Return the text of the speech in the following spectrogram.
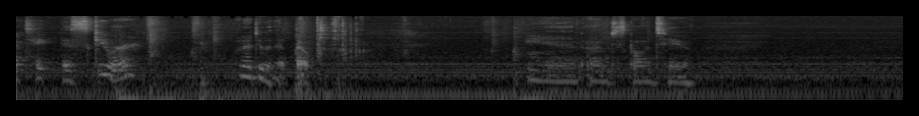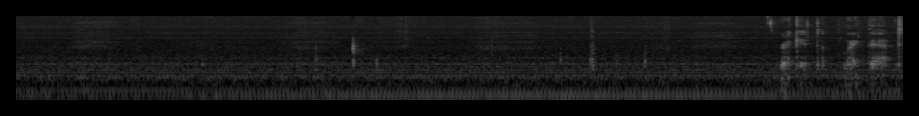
I take this skewer. What do I do with it? Oh. And I'm just going to wreck it like that.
